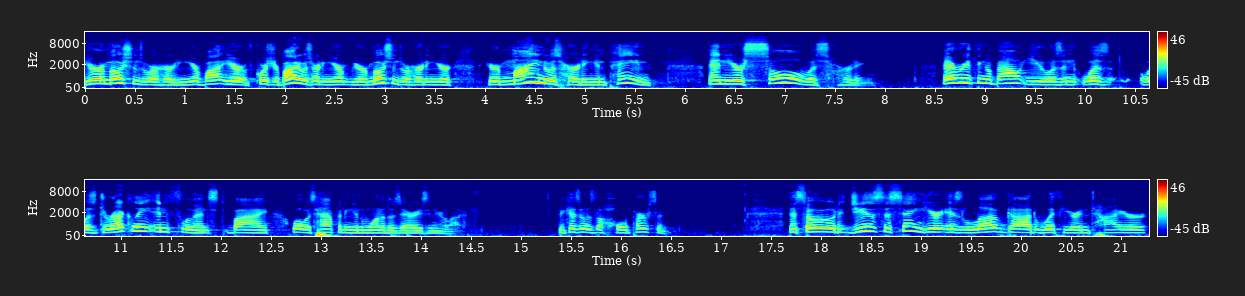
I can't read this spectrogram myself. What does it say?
your emotions were hurting. Your body, your, of course, your body was hurting. Your, your emotions were hurting. Your, your mind was hurting in pain. And your soul was hurting. Everything about you was, in, was, was directly influenced by what was happening in one of those areas in your life because it was the whole person. And so, what Jesus is saying here is love God with your entire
